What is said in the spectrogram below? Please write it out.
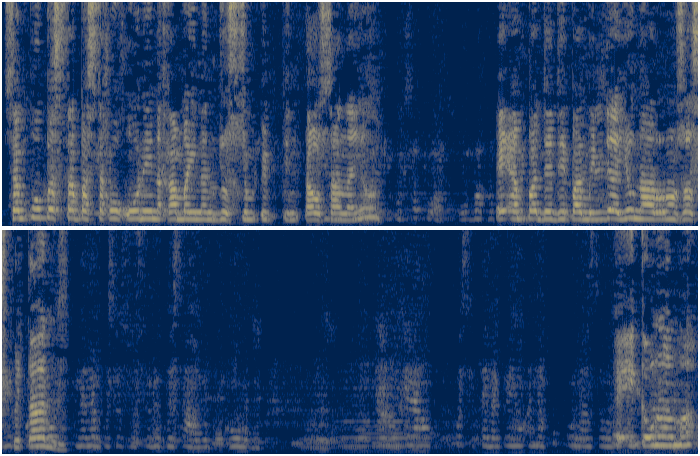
Saan po basta-basta kukunin na kamay ng Diyos yung 15,000 na yun? Eh, ang padede pamilya, yung naroon sa ospital. Eh, ikaw na, ma-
